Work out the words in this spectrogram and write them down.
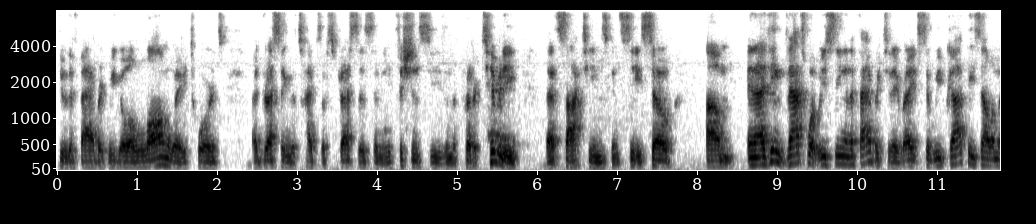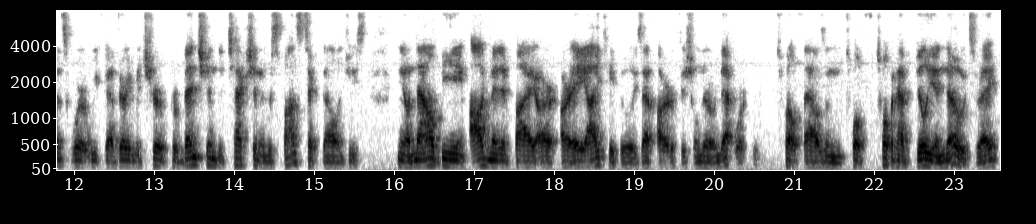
through the fabric, we go a long way towards addressing the types of stresses and the efficiencies and the productivity that SOC teams can see. So, um, and I think that's what we're seeing in the fabric today, right? So we've got these elements where we've got very mature prevention, detection, and response technologies you know, now being augmented by our, our AI capabilities, that artificial neural network with 12,000, 12, 12 and a half billion nodes, right?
